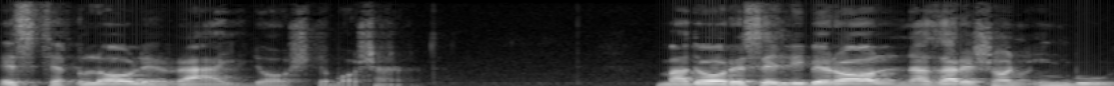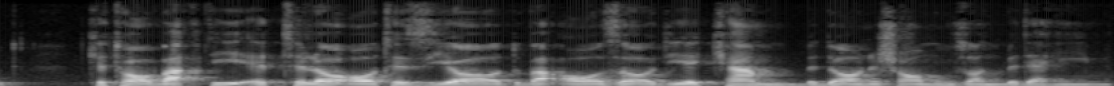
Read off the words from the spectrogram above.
استقلال رأی داشته باشند. مدارس لیبرال نظرشان این بود که تا وقتی اطلاعات زیاد و آزادی کم به دانش آموزان بدهیم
